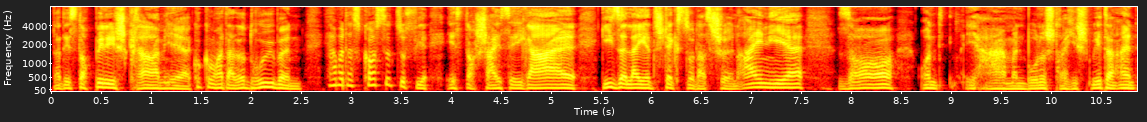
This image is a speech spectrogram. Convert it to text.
Das ist doch Billigkram hier. Guck mal da, da drüben. Ja, aber das kostet zu viel. Ist doch scheißegal. Gisela, jetzt steckst du das schön ein hier. So. Und ja, mein Bonus streiche ich später ein.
